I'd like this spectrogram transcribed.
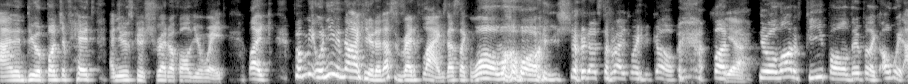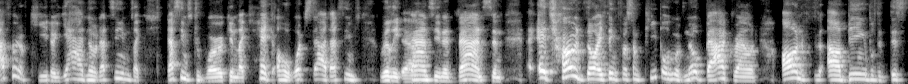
and then do a bunch of hits and you're just going to shred off all your weight like for me, when you and I hear that, that's red flags. That's like, whoa, whoa, whoa. Are you sure that's the right way to go? But yeah. to a lot of people, they'll be like, oh wait, I've heard of keto. Yeah, no, that seems like that seems to work. And like, HIIT, oh, what's that? That seems really Yeah. fancy and advanced. And it's hard though, I think, for some people who have no background on uh, being able to dis-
